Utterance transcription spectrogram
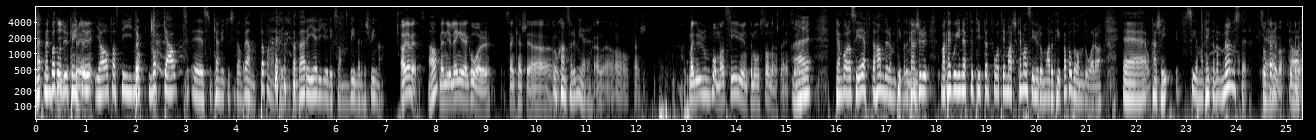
Men, men vadå, du kan ju inte, ja fast i knock, knockout eh, så kan du inte sitta och vänta på någonting utan där är det ju liksom vinna eller försvinna. Ja, jag vet. Ja. Men ju längre jag går, sen kanske jag... Då chansar du mer? Ja, kanske. Man, på, man ser ju inte motståndarens nej. Nej, kan bara se i efterhand hur de tippar. Då mm. kanske du, man kan gå in efter typ en två, tre matcher kan man se hur de hade tippat på dem då. då. Eh, och kanske se om man kan hitta något mönster. Så kan det vara. Så ja. kan det vara.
